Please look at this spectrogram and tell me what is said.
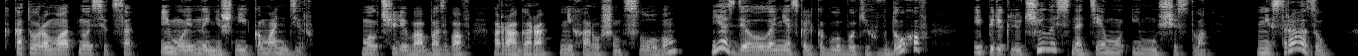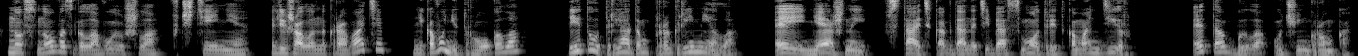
к которому относится и мой нынешний командир. Молчаливо обозвав Рагора нехорошим словом, я сделала несколько глубоких вдохов и переключилась на тему имущества. Не сразу, но снова с головой ушла в чтение. Лежала на кровати, никого не трогала, и тут рядом прогремело. «Эй, нежный, встать, когда на тебя смотрит командир!» Это было очень громко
